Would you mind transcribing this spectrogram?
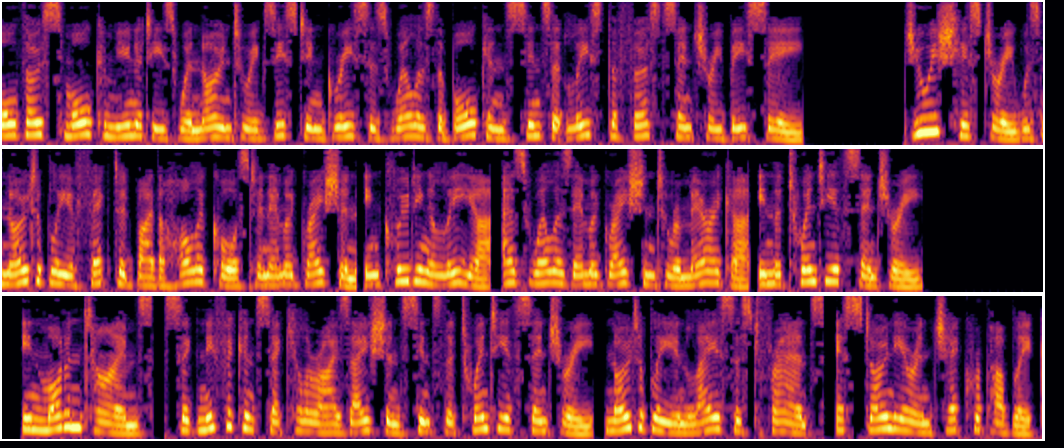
although small communities were known to exist in Greece as well as the Balkans since at least the 1st century BC. Jewish history was notably affected by the Holocaust and emigration including Aliyah, as well as emigration to America in the 20th century. In modern times, significant secularization since the 20th century, notably in laicist France, Estonia and Czech Republic.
